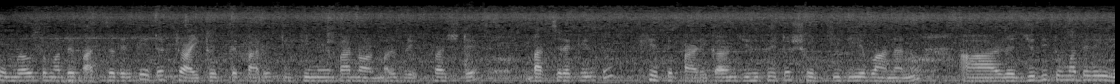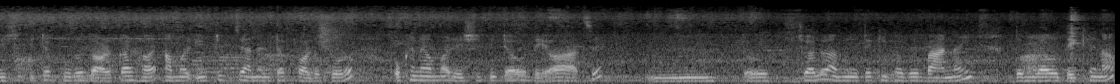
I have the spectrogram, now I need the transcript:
তোমরাও তোমাদের বাচ্চাদেরকে এটা ট্রাই করতে পারো টিফিনে বা নর্মাল ব্রেকফাস্টে বাচ্চারা কিন্তু খেতে পারে, কারণ যেহেতু এটা সবজি দিয়ে বানানো। আর যদি তোমাদের এই রেসিপিটা পুরো দরকার হয়, আমার ইউটিউব চ্যানেলটা ফলো করো। ওখানে আমার রেসিপিটাও দেওয়া আছে। তো চলো আমি এটা কীভাবে বানাই তোমরাও দেখে নাও।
